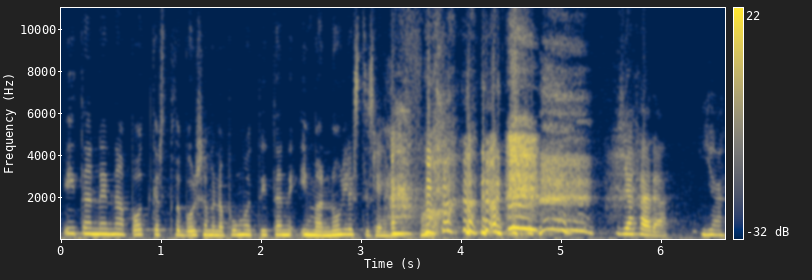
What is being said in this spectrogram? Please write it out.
Ήταν ένα podcast που θα μπορούσαμε να πούμε ότι ήταν οι μανούλες της LifO. Γεια χαρά. Γεια.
